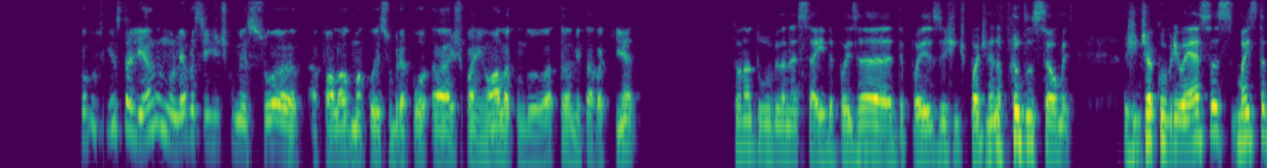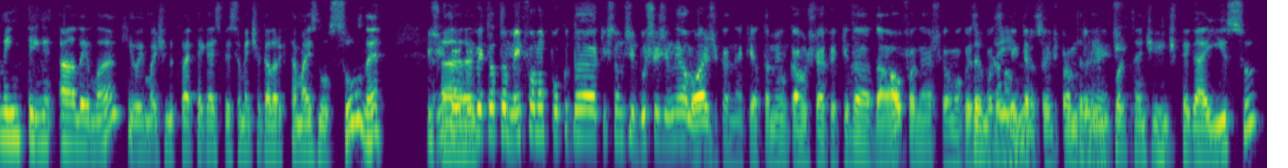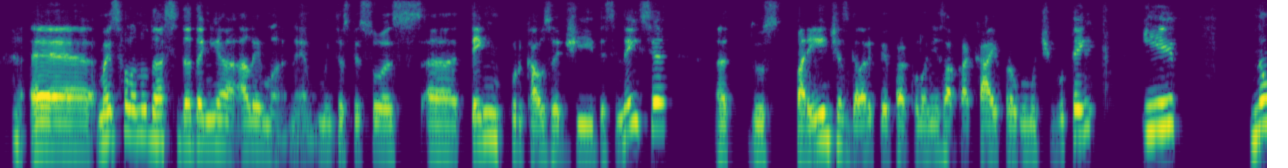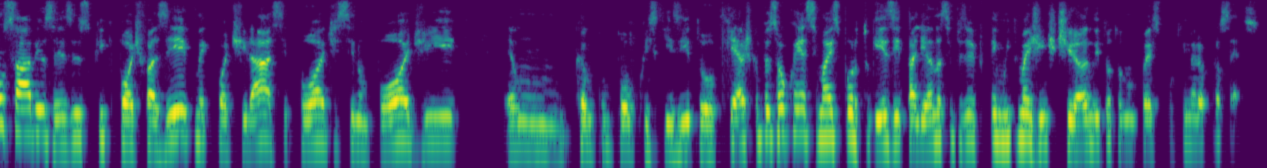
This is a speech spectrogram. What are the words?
Foi português italiano, não lembro se a gente começou a falar alguma coisa sobre a, a espanhola quando a Tami estava aqui. É, tô na dúvida nessa aí, depois a, uh, depois a gente pode ver na produção, mas a gente já cobriu essas, mas também tem a alemã, que eu imagino que vai pegar especialmente a galera que está mais no sul, né? E a gente vai uh, aproveitar também falar um pouco da questão de busca genealógica, né? Que é também um carro-chefe aqui da, da Alfa, né? Acho que é uma coisa também, que pode ser interessante para muita gente. É importante a gente pegar isso. É, mas falando da cidadania alemã, né? Muitas pessoas uh, têm por causa de descendência, uh, dos parentes, galera que veio para colonizar para cá e por algum motivo tem. E não sabe, às vezes, o que, que, pode fazer, como é que pode tirar, se pode, se não pode. É um campo um pouco esquisito, porque acho que o pessoal conhece mais português e italiano, simplesmente porque tem muito mais gente tirando, então todo mundo conhece um pouquinho melhor o processo.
